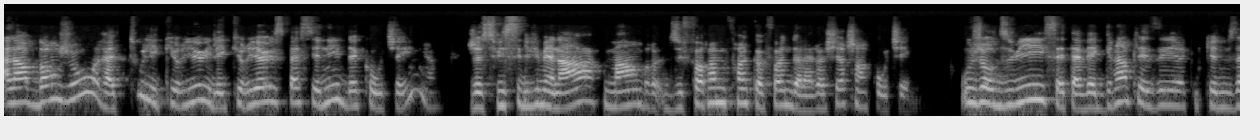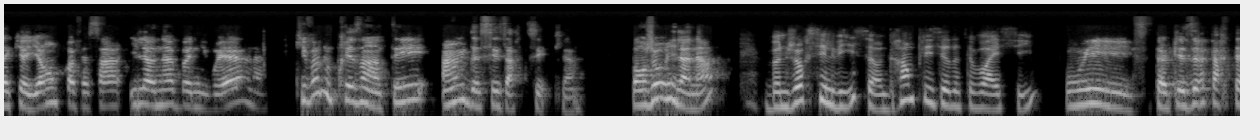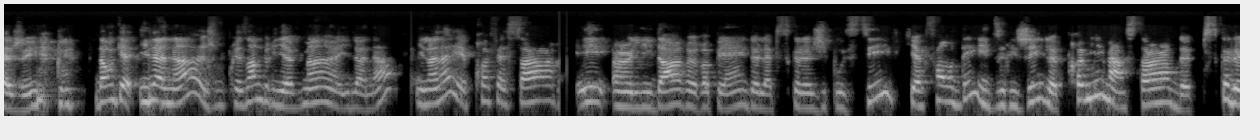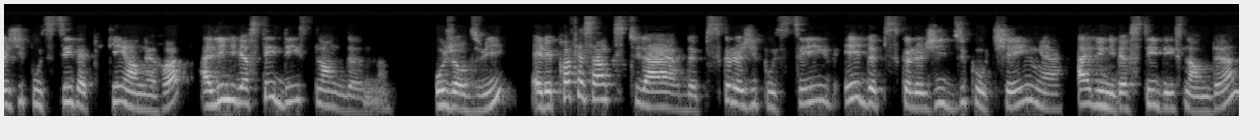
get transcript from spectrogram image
Alors, bonjour à tous les curieux et les curieuses passionnés de coaching. Je suis Sylvie Ménard, membre du Forum francophone de la recherche en coaching. Aujourd'hui, c'est avec grand plaisir que nous accueillons professeur Ilona Boniwell qui va nous présenter un de ses articles. Bonjour Ilona. Bonjour Sylvie, c'est un grand plaisir de te voir ici. Oui, c'est un plaisir partagé. Donc, Ilona, je vous présente brièvement Ilona. Ilona est professeure et un leader européen de la psychologie positive qui a fondé et dirigé le premier master de psychologie positive appliquée en Europe à l'Université d'East London. Aujourd'hui, elle est professeure titulaire de psychologie positive et de psychologie du coaching à l'Université d'East London.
